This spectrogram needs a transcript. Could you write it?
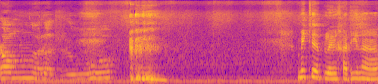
รองเลิศหรู้ ไม่เจ็บเลยค่ะที่รัก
